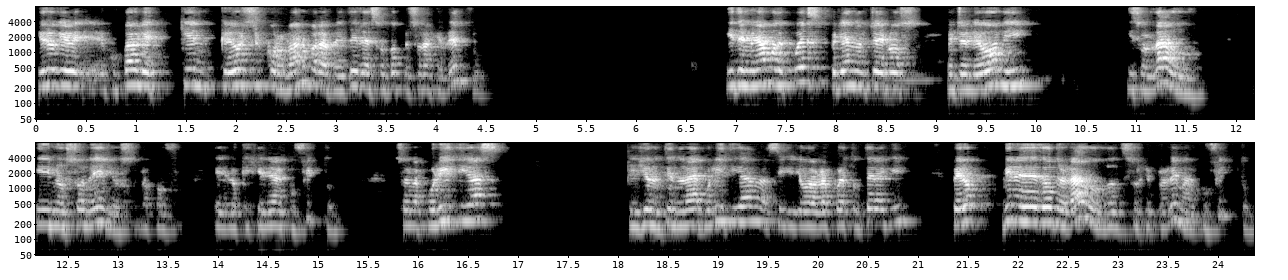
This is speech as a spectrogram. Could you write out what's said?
Yo creo que el culpable es quien creó el circo romano para meter a esos dos personajes dentro. Y terminamos después peleando entre, los, entre león y, soldado. Y no son ellos los, eh, los que generan el conflicto. Son las políticas, que yo no entiendo nada de política, así que yo voy a hablar por esta aquí, pero viene desde otro lado donde surge el problema, el conflicto.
